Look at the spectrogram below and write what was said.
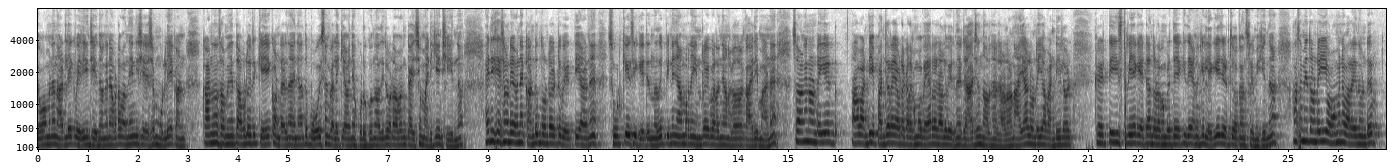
ഓമനെ നാട്ടിലേക്ക് വരികയും ചെയ്യുന്നു. അങ്ങനെ അവിടെ വന്നതിന് ശേഷം മുരളിയെ കാണുന്ന സമയത്ത് അവളൊരു കേക്ക് ഉണ്ടായിരുന്നു. അതിനകത്ത് പോയിസം കളിക്കുക അവനെ കൊടുക്കുന്നു. അതിലൂടെ അവൻ കഴിച്ച് മരിക്കുകയും ചെയ്യുന്നു. അതിന് ശേഷം കൊണ്ട് അവനെ കണ്ടും തൊണ്ടായിട്ട് വെട്ടിയാണ് സൂട്ട് കേസിൽ കയറ്റുന്നത്. പിന്നെ ഞാൻ പറഞ്ഞ ഇൻട്രോയ് പറഞ്ഞ കാര്യമാണ്. സോ അങ്ങനെ ഉണ്ടെങ്കിൽ ആ വണ്ടി പഞ്ചറായി അവിടെ കിടക്കുമ്പോൾ വേറൊരാൾ വരുന്നത് രാജു എന്ന് പറഞ്ഞ ഒരാളാണ്. അയാളുണ്ടെങ്കിൽ ആ വണ്ടിയിലോ കെട്ടി ഈ സ്ത്രീയെ കയറ്റാൻ തുടങ്ങുമ്പോഴത്തേക്ക് ഇതാണെങ്കിൽ ലഗേജ് എടുത്തു വെക്കാൻ ശ്രമിക്കുന്നത് ആ സമയത്തുണ്ടെങ്കിൽ ഓമന പറയുന്നുണ്ട്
